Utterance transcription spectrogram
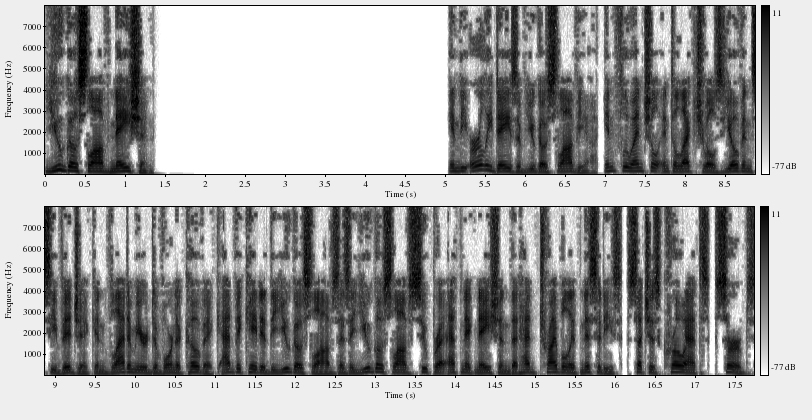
Yugoslav nation In the early days of Yugoslavia, influential intellectuals Jovan Cvijic and Vladimir Dvorniković advocated the Yugoslavs as a Yugoslav supra-ethnic nation that had tribal ethnicities, such as Croats, Serbs,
